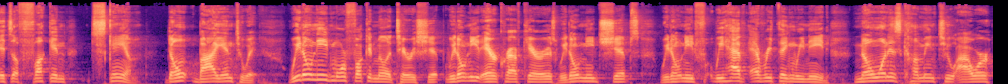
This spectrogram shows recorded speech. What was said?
It's a fucking scam. Don't buy into it. We don't need more fucking military ship. We don't need aircraft carriers. We don't need ships. We don't need. We have everything we need. No one is coming to our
